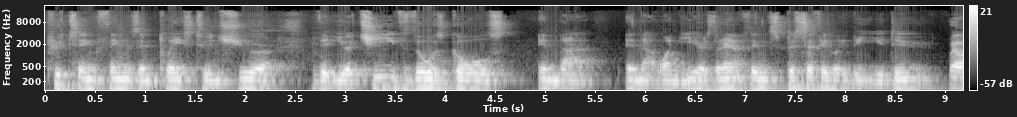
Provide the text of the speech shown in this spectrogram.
putting things in place to ensure that you achieve those goals in that in that one year? Is there Yeah. anything specifically that you do? Well,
